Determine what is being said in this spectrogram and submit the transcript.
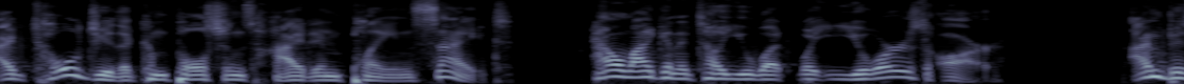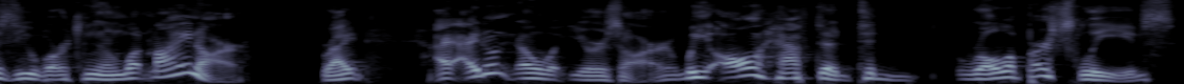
I've told you that compulsions hide in plain sight. How am I going to tell you what, what yours are? I'm busy working on what mine are, right? I, I don't know what yours are. We all have to to roll up our sleeves,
